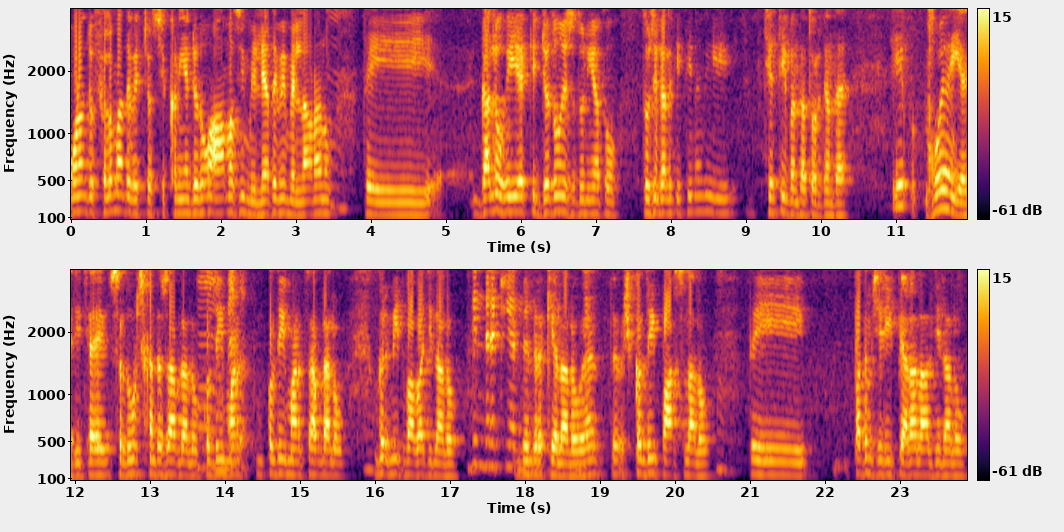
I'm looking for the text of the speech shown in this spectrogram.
ਉਹਨਾਂ ਜੋ ਫਿਲਮਾਂ ਦੇ ਵਿੱਚ ਸਿੱਖਣੀਆਂ ਜਦੋਂ ਆਮ ਅਸੀਂ ਮੇਲਿਆਂ ਤੇ ਵੀ ਮਿਲਣਾ ਉਹਨਾਂ ਨੂੰ ਤੇ ਗੱਲ ਉਹੀ ਹੈ ਕਿ ਜਦੋਂ ਇਸ ਦੁਨੀਆ ਤੋਂ ਤੁਸੀਂ ਗੱਲ ਕੀਤੀ ਨਾ ਵੀ ਛੇਤੀ ਬੰਦਾ ਤੁਰ ਜਾਂਦਾ ਹੈ ਇਹ ਹੋਇਆ ਹੀ ਹੈ ਜੀ ਚਾਹੇ ਸਰਦੂਲ ਸਿਕੰਦਰ ਸਾਹਿਬ ਲਾ ਲਓ ਕੁਲਦੀਪ ਮਾਨਕ ਕੁਲਦੀਪ ਮਾਨਕ ਸਾਹਿਬ ਲਾ ਲਓ ਗੁਰਮੀਤ ਬਾਬਾ ਜੀ ਲਾ ਲਓ ਬਿੰਦ ਰੱਖੀ ਹੋਈ ਬਿੰਦ ਰੱਖਿਆ ਲਾ ਲਓ ਹੈ ਤੇ ਕੁਲਦੀਪ ਪਾਰਸ ਲਾ ਲਓ ਤੇ ਪਦਮ ਸ਼੍ਰੀ ਪਿਆਰਾ ਲਾਲ ਜੀ ਲਾ ਲਓ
